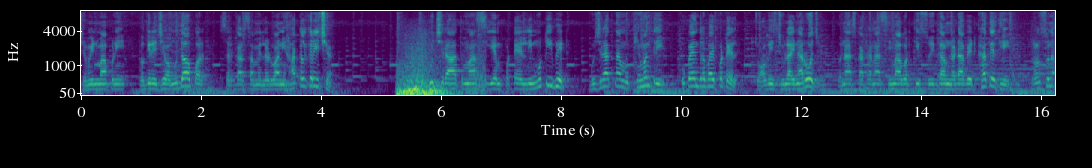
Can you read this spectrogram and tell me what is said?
જમીન માપણી વગેરે જેવા મુદ્દાઓ પર સરકાર સામે લડવાની હાકલ કરી છે. ગુજરાતમાં સીએમ પટેલની મોટી ભેટ. ગુજરાતના મુખ્યમંત્રી ભૂપેન્દ્રભાઈ પટેલ ચોવીસ જુલાઈના રોજ બનાસકાંઠાના સીમાવર્તી સુઈગામ નડાબેટ ખાતેથી ત્રણસો ને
